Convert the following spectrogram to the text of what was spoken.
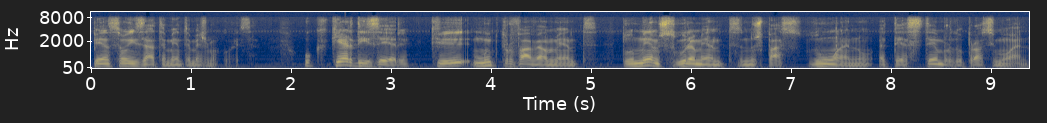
pensam exatamente a mesma coisa. O que quer dizer que, muito provavelmente, pelo menos seguramente no espaço de um ano, até setembro do próximo ano,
